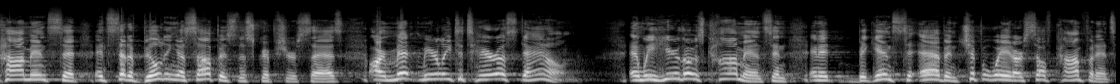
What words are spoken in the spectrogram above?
comments that, instead of building us up, as the scripture says, are meant merely to tear us down. And we hear those comments, and, and it begins to ebb and chip away at our self confidence.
